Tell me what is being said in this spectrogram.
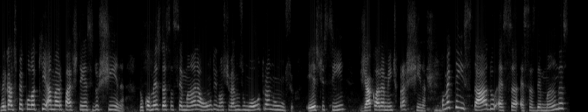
O mercado especula que a maior parte tenha sido China. No começo dessa semana, ontem, nós tivemos um outro anúncio, este sim, já claramente para a China. Como é que tem estado essa, essas demandas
